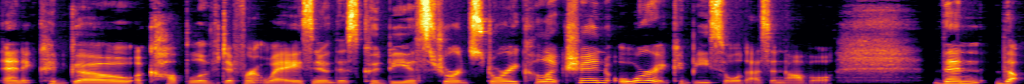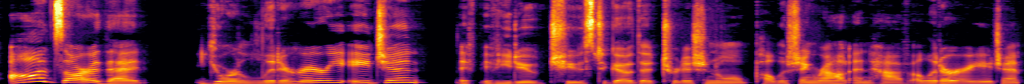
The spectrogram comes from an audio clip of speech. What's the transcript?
and it could go a couple of different ways you know this could be a short story collection or it could be sold as a novel then the odds are that your literary agent if, if you do choose to go the traditional publishing route and have a literary agent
